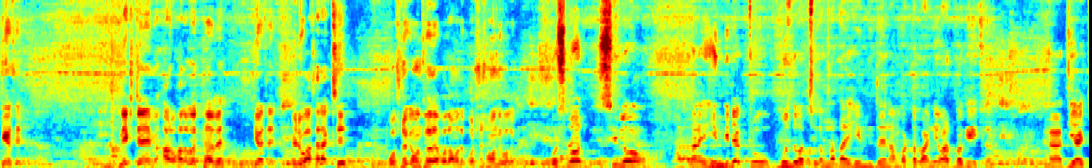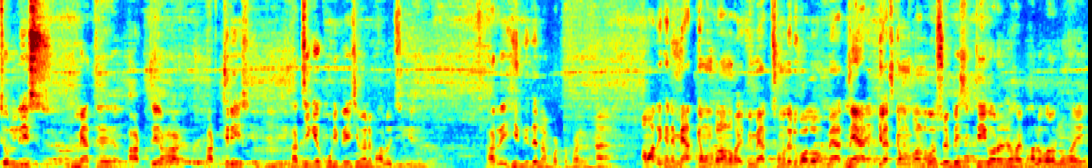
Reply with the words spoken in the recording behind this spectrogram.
ঠিক আছে? নেক্সট টাইম আরও ভালো করতে হবে। ঠিক আছে? একটু আশা রাখছি। প্রশ্ন কেমন ছিল বলো আমাদের প্রশ্ন সম্বন্ধে বলো। প্রশ্ন ছিল মানে হিন্দিটা একটু বুঝতে পারছিলাম না তাই হিন্দিতে নাম্বারটা পাইনি। বাদ বাকি জিআই চল্লিশ ম্যাথে আটত্রিশ আর জিকে কুড়ি পেয়েছি মানে ভালো জিকে। আর হিন্দিতে নাম্বারটা পাইনি হ্যাঁ। আমাদের এখানে ম্যাথ কেমন করানো হয়? তুমি ম্যাথ সম্বন্ধে একটু বলো। ম্যাথ Math- ক্লাস কেমন করানো হয়? অবশ্যই বেসিক থেকে করানো হয় ভালো করানো হয়।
